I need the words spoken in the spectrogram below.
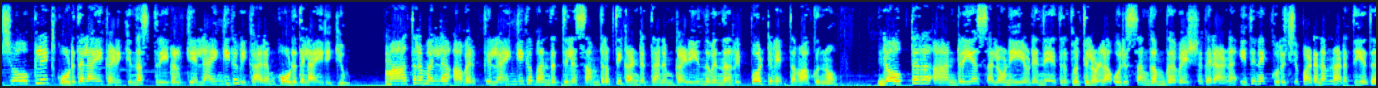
ചോക്ലേറ്റ് കൂടുതലായി കഴിക്കുന്ന സ്ത്രീകൾക്ക് ലൈംഗിക വികാരം കൂടുതലായിരിക്കും. മാത്രമല്ല അവർക്ക് ലൈംഗിക ബന്ധത്തിലെ സംതൃപ്തി കണ്ടെത്താനും കഴിയുന്നുവെന്ന് റിപ്പോർട്ട് വ്യക്തമാക്കുന്നു. ഡോക്ടർ ആൻഡ്രിയ സലോണിയയുടെ നേതൃത്വത്തിലുള്ള ഒരു സംഘം ഗവേഷകരാണ് ഇതിനെക്കുറിച്ച് പഠനം നടത്തിയത്.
